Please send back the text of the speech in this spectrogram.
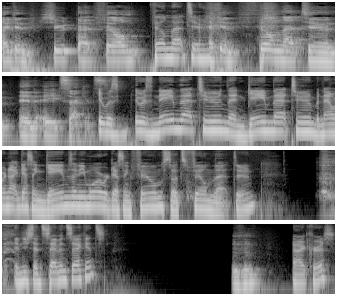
I can shoot that film. Film that tune. I can film that tune in eight seconds. It was it was name that tune, then game that tune, but now we're not guessing games anymore. We're guessing films, so it's film that tune. And you said seven seconds. Mm-hmm. All right, Chris.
